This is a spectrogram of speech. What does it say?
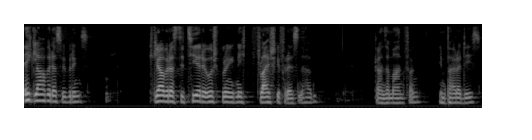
Ich glaube das übrigens. Ich glaube, dass die Tiere ursprünglich nicht Fleisch gefressen haben. Ganz am Anfang im Paradies.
